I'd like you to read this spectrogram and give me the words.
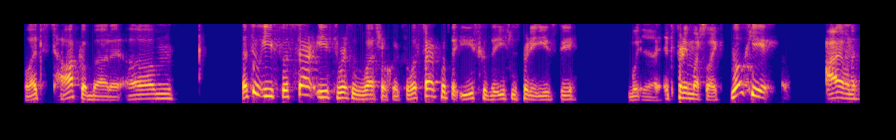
let's talk about it. Um, let's do East. Let's start East versus West real quick. So let's start with the East because the East is pretty easy. We- Yeah. It's pretty much like Loki. I don't.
